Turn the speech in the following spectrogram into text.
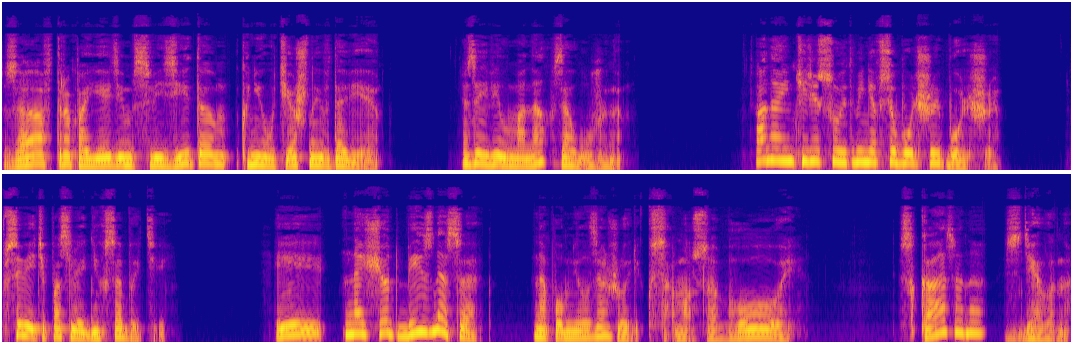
«Завтра поедем с визитом к неутешной вдове», — заявил монах за ужином. «Она интересует меня все больше и больше в свете последних событий. И насчет бизнеса, — напомнил Зажорик, — само собой». Сказано, сделано.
